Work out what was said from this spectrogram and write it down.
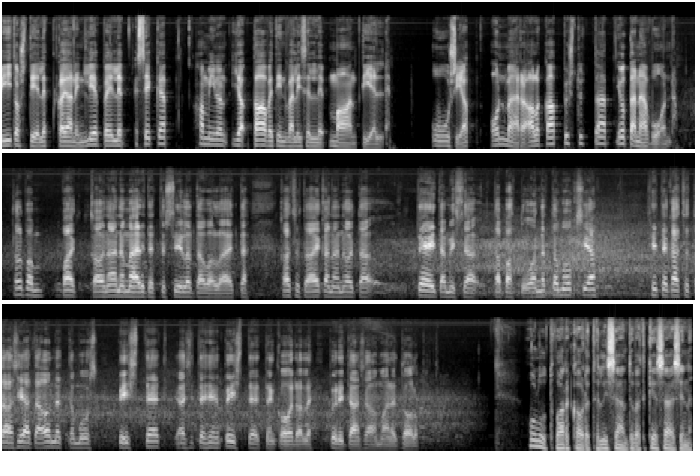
Viitostielle, Kajanin liepeille sekä Haminan ja Taavetin väliselle maantielle. Uusia on määrä alkaa pystyttää jo tänä vuonna. Tolpan paikka on aina määritetty sillä tavalla, että katsotaan ekana noita teitä, missä tapahtuu onnettomuuksia. Sitten katsotaan sieltä onnettomuus pisteet ja sitten siihen pisteiden kohdalle pyritään saamaan ne tolpat. Olutvarkaudet lisääntyvät kesäisin.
